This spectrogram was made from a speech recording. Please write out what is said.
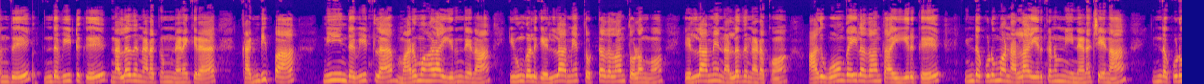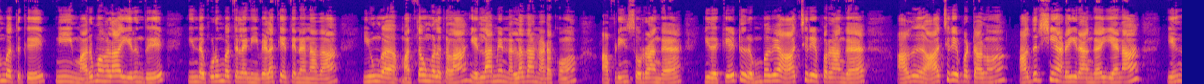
வந்து இந்த வீட்டுக்கு நல்லது நடக்கணும்னு நினைக்கிற. கண்டிப்பாக நீ இந்த வீட்டில் மருமகளாக இருந்தேனா இவங்களுக்கு எல்லாமே தொட்டதெல்லாம் தொடங்கும் எல்லாமே நல்லது நடக்கும். அது உன் கையில் தான் தாய் இருக்குது இந்த குடும்பம் நல்லா இருக்கணும்னு நீ நினச்சேனா இந்த குடும்பத்துக்கு நீ மருமகளாக இருந்து இந்த குடும்பத்தில் நீ விளக்கேற்றினா தான் இவங்க மற்றவங்களுக்கெல்லாம் எல்லாமே நல்லதாக நடக்கும் அப்படின்னு சொல்கிறாங்க இதை கேட்டு ரொம்பவே ஆச்சரியப்படுறாங்க. அது ஆச்சரியப்பட்டாலும் அதிர்ச்சியும் அடைகிறாங்க. ஏன்னா எங்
